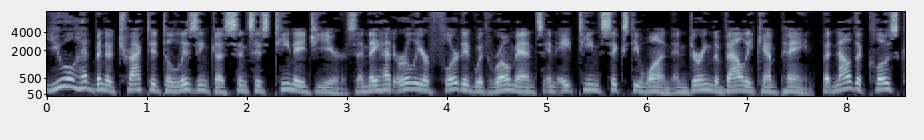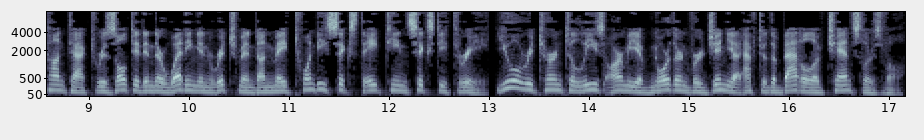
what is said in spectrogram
Ewell had been attracted to Lizinka since his teenage years and they had earlier flirted with romance in 1861 and during the Valley Campaign, but now the close contact resulted in their wedding in Richmond on May 26, 1863. Ewell returned to Lee's Army of Northern Virginia after the Battle of Chancellorsville.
